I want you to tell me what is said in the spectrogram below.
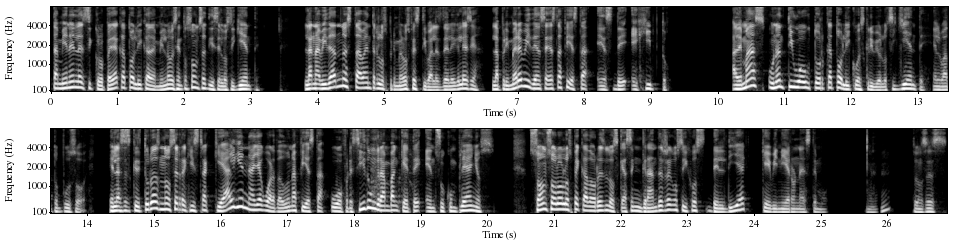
también en la Enciclopedia Católica de 1911 dice lo siguiente. La Navidad no estaba entre los primeros festivales de la iglesia. La primera evidencia de esta fiesta es de Egipto. Además, un antiguo autor católico escribió lo siguiente. El vato puso, en las escrituras no se registra que alguien haya guardado una fiesta u ofrecido un gran banquete en su cumpleaños. Son solo los pecadores los que hacen grandes regocijos del día que vinieron a este mundo. Entonces,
